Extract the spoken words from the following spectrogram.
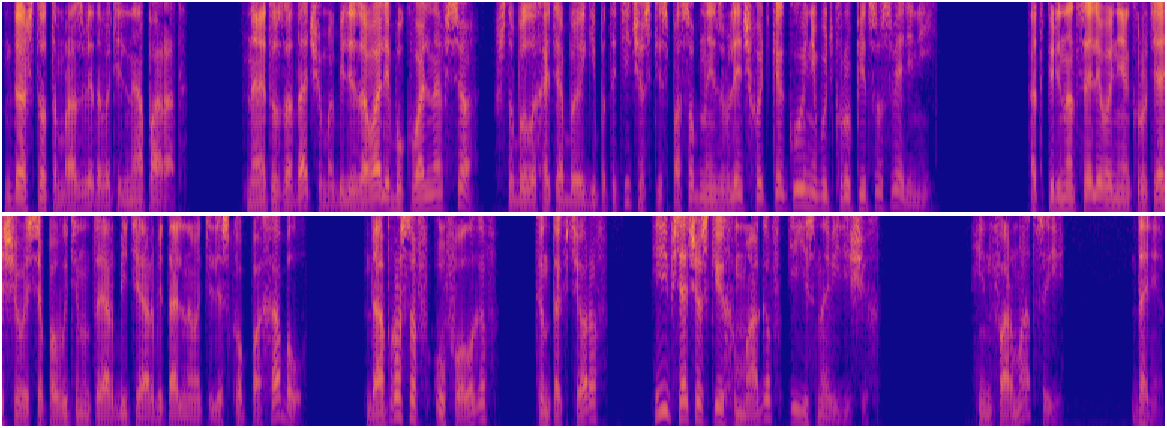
Да что там разведывательный аппарат? На эту задачу мобилизовали буквально все, что было хотя бы гипотетически способно извлечь хоть какую-нибудь крупицу сведений. От перенацеливания крутящегося по вытянутой орбите орбитального телескопа Хаббл до опросов уфологов, контактеров и всяческих магов и ясновидящих. Информации? Да нет.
